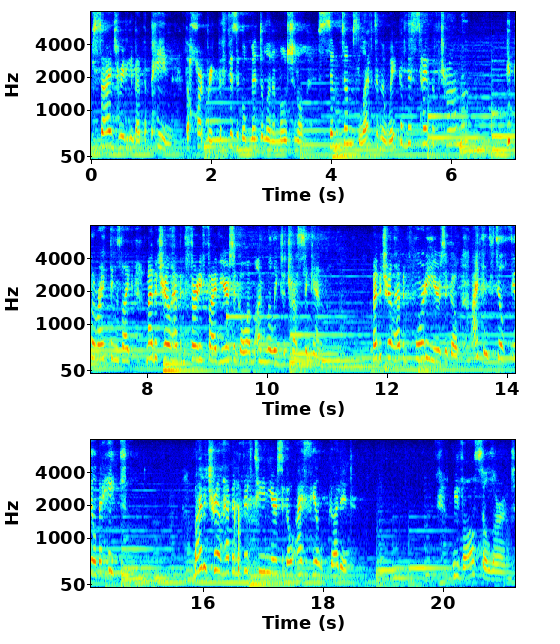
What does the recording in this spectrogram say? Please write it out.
Besides reading about the pain, the heartbreak, the physical, mental, and emotional symptoms left in the wake of this type of trauma, people write things like My betrayal happened 35 years ago, I'm unwilling to trust again. My betrayal happened 40 years ago. I can still feel the hate. My betrayal happened 15 years ago. I feel gutted. We've also learned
